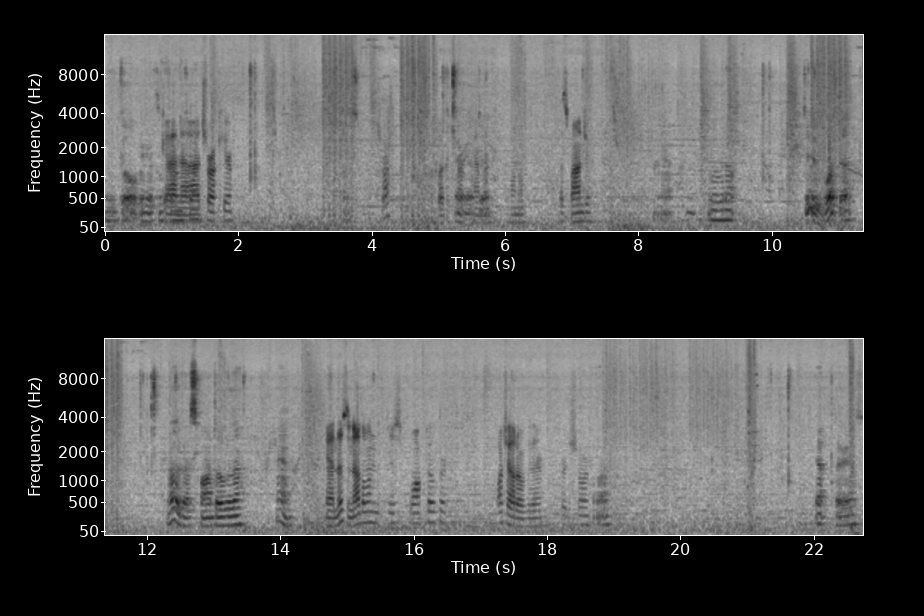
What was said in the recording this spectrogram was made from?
Me go over here from Got a uh, truck here. Truck? Look like a truck dead. I don't. Let's find you. Yeah. Move it up. Dude, what the? Another guy spawned over there. Man. Yeah, and there's another one that just walked over. Watch out over there. Pretty sure. On. Yep, there he is.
